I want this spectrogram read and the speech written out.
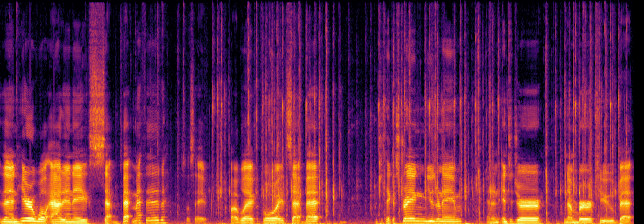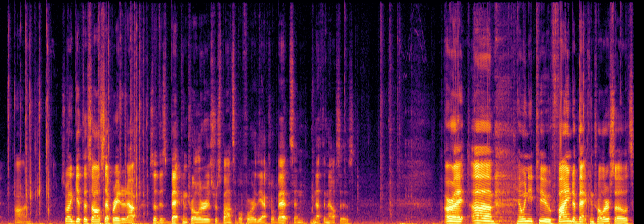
then here we'll add in a set bet method. So say public void set bet, which will take a string username and an integer number to bet on. Just want to get this all separated out so this bet controller is responsible for the actual bets and nothing else is. All right, um, now we need to find a bet controller. So let's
